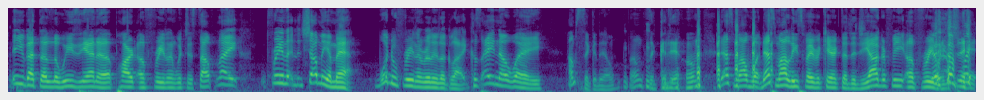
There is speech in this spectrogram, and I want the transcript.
Then you got the Louisiana part of Freeland, which is South. Like Freeland, show me a map. What do Freeland really look like? Because ain't no way. I'm sick of them. I'm sick of them. That's my what. That's my least favorite character. The geography of freedom. Shit.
